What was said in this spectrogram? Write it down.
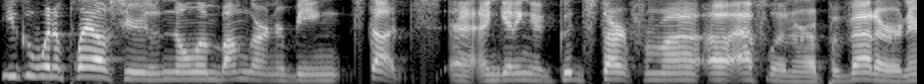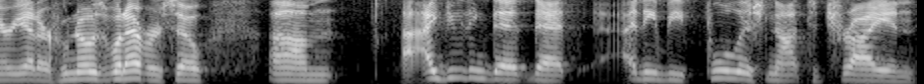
you could win a playoff series with Nola and Bumgarner being studs and getting a good start from a, a Eflin or a Pivetta or an Arrieta or who knows whatever. So, um, I do think that that I think it'd be foolish not to try and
